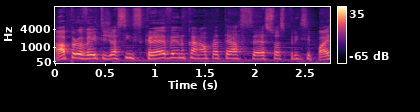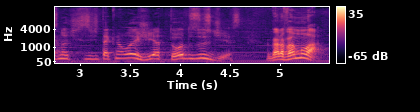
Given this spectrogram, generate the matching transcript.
Aproveita e já se inscreve aí no canal para ter acesso às principais notícias de tecnologia todos os dias. Agora vamos lá!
